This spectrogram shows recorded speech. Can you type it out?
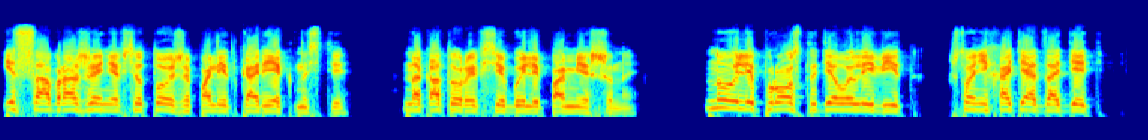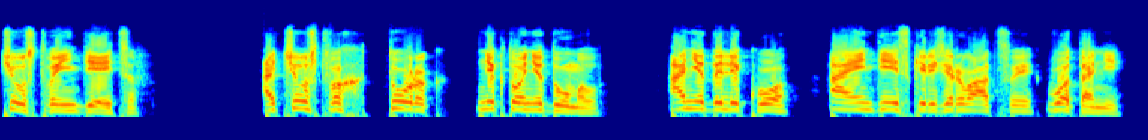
из соображения все той же политкорректности, на которой все были помешаны. Ну или просто делали вид, что не хотят задеть чувства индейцев. О чувствах турок никто не думал. Они далеко, а индейские резервации, вот они,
